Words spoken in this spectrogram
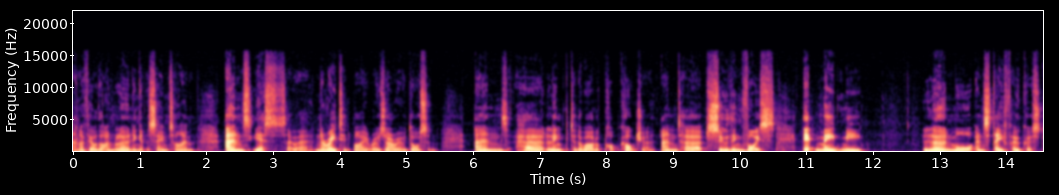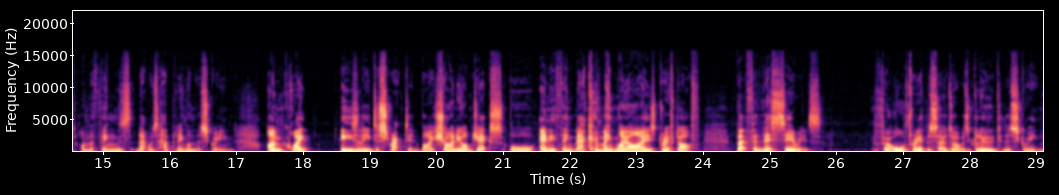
and I feel that I'm learning at the same time. And yes, so uh, narrated by Rosario Dawson, and her link to the world of pop culture and her soothing voice, it made me learn more and stay focused on the things that was happening on the screen. I'm quite easily distracted by shiny objects or anything that can make my eyes drift off. But for this series, for all three episodes, I was glued to the screen.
